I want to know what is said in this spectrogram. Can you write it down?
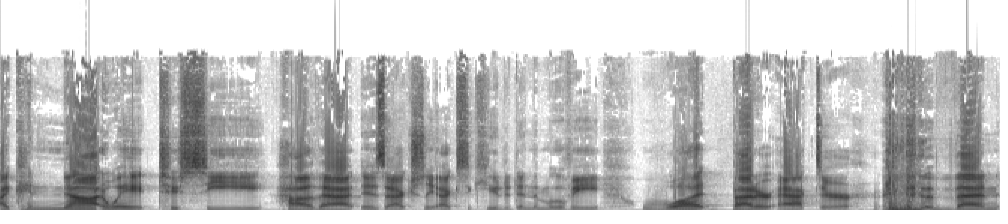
I cannot wait to see how that is actually executed in the movie. What better actor than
